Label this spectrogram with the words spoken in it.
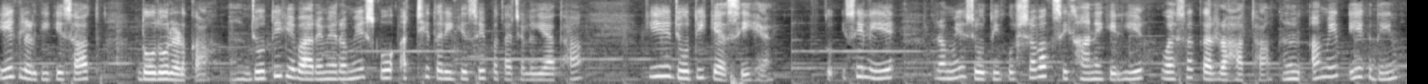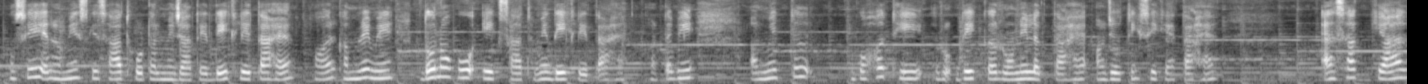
एक लड़की के साथ दो दो लड़का। ज्योति के बारे में रमेश को अच्छे तरीके से पता चल गया था कि ये ज्योति कैसी है। तो इसीलिए रमेश ज्योति को सबक सिखाने के लिए वैसा कर रहा था। अमित एक दिन उसे रमेश के साथ होटल में जाते देख लेता है और कमरे में दोनों को एक साथ में देख लेता है। और तभी अमित बहुत ही देख कर रोने लगता है और ज्योति से कहता है, ऐसा क्या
